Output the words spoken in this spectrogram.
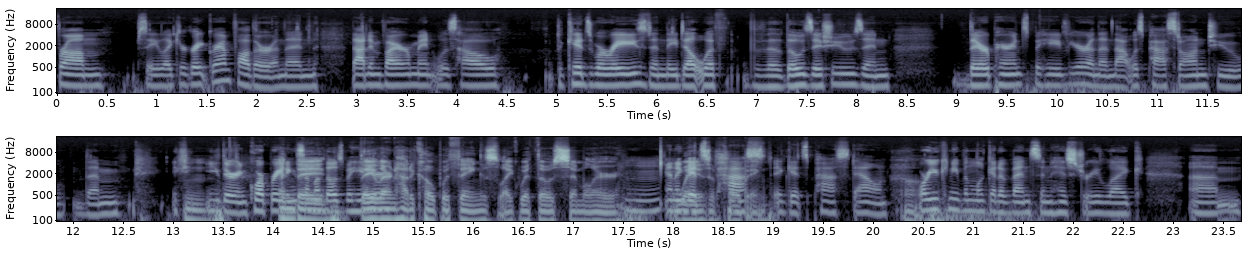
from say like your great grandfather and then that environment was how the kids were raised and they dealt with the, those issues and their parents behavior and then that was passed on to them Mm. either incorporating And some of those behaviors They learn how to cope with things like with those similar. hmm and it ways gets of passed coping. it gets passed down Uh, or you can even look at events in history like um,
